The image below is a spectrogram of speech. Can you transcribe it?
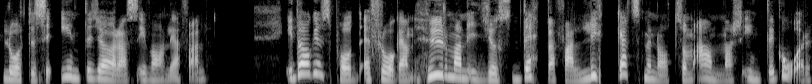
låter sig inte göras i vanliga fall. I dagens podd är frågan hur man i just detta fall lyckats med något som annars inte går.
